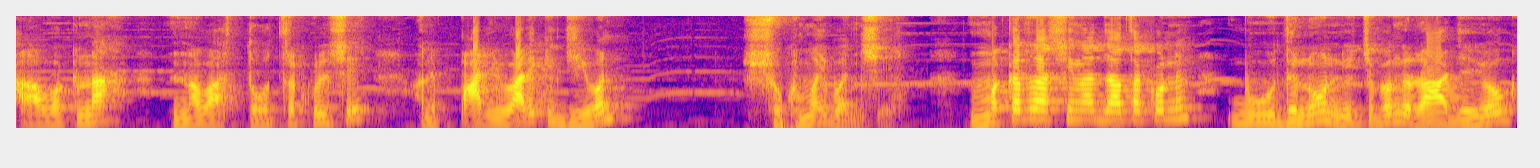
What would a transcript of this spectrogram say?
આવકના નવા સ્ત્રોત ખુલશે અને પારિવારિક જીવન સુખમય બનશે. મકર રાશિના જાતકોને બુધનો નીચભંગ રાજયોગ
